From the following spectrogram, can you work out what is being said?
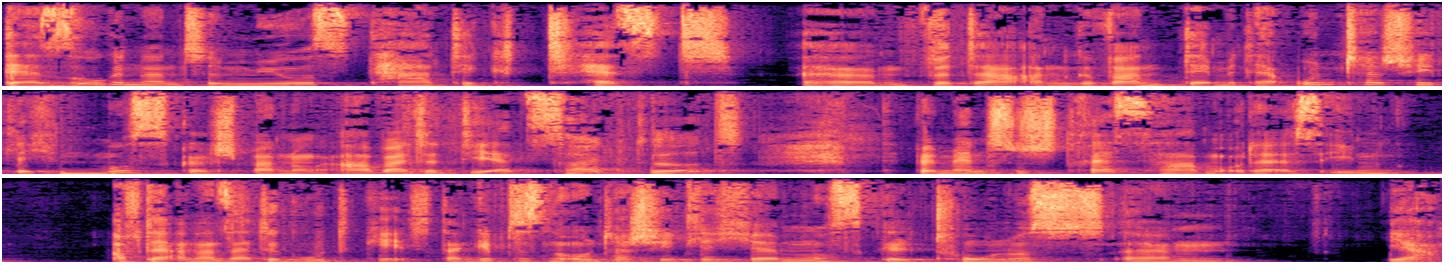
Der sogenannte Myostatik-Test äh, wird da angewandt, der mit der unterschiedlichen Muskelspannung arbeitet, die erzeugt wird, wenn Menschen Stress haben oder es ihnen auf der anderen Seite gut geht. Dann gibt es eine unterschiedliche Muskeltonus, ähm, ja,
